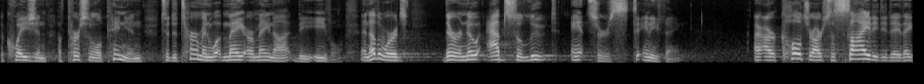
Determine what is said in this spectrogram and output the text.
equation of personal opinion to determine what may or may not be evil. In other words, there are no absolute answers to anything. Our, culture, our society today, they,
